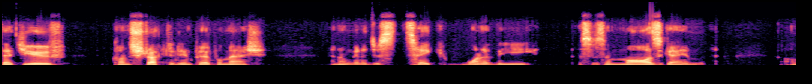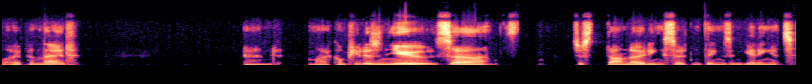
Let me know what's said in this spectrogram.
that you've constructed in Purple Mash. And I'm going to just take one of the, this is a Mars game. I'll open that. And my computer's new, so just downloading certain things and getting it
